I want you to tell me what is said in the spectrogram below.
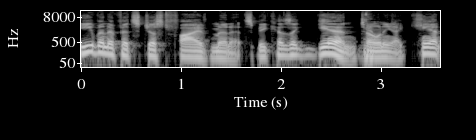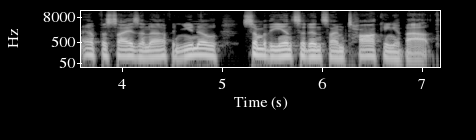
even if it's just five minutes. Because again, Tony, I can't emphasize enough, and you know some of the incidents I'm talking about.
